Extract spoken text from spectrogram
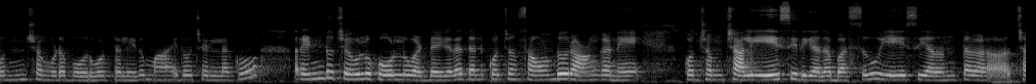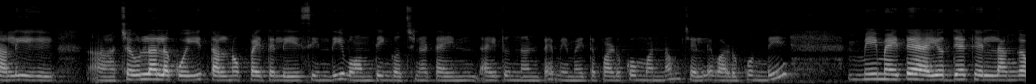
కొంచెం కూడా బోరు కొట్టలేదు. మా ఐదో చెల్లకు రెండు చెవులు హోళ్ళు పడ్డాయి కదా. దానికి కొంచెం సౌండ్ రాగానే కొంచెం చలి ఏసీది కదా బస్సు ఏసీ అదంతా చలి చెవులలో పోయి తలనొప్పి అయితే లేసింది వామిటింగ్ వచ్చినట్టు అయి అవుతుందంటే మేమైతే పడుకోమన్నాం చెల్లె పడుకుంది. మేమైతే అయోధ్యకి వెళ్ళంగా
